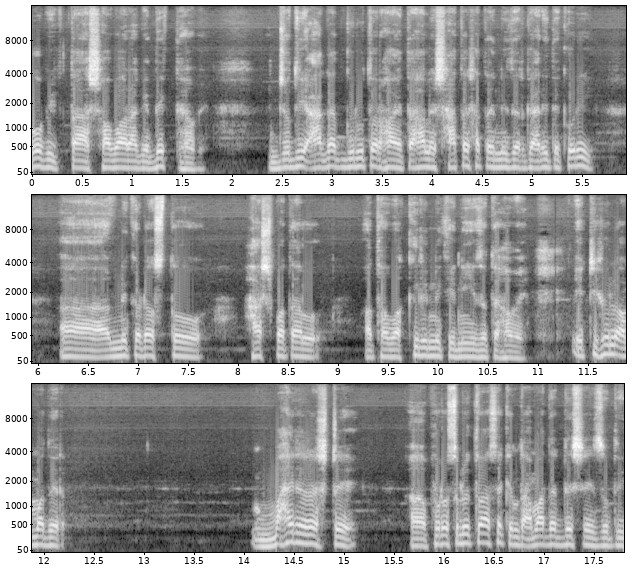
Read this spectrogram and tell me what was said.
গভীর তা সবার আগে দেখতে হবে। যদি আঘাত গুরুতর হয়, তাহলে সাথে সাথে নিজের গাড়িতে করি নিকটস্থ হাসপাতাল অথবা ক্লিনিকে নিয়ে যেতে হবে। এটি হলো আমাদের বাইরের রাষ্ট্রে প্রচলিত আছে, কিন্তু আমাদের দেশে যদি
